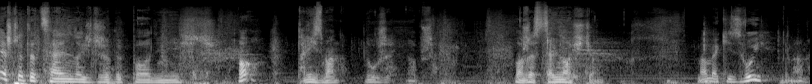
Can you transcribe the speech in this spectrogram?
Jeszcze tę celność, żeby podnieść. O! Talizman. Duży. Dobrze. Może z celnością. Mamy jakiś zwój? Nie mamy.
